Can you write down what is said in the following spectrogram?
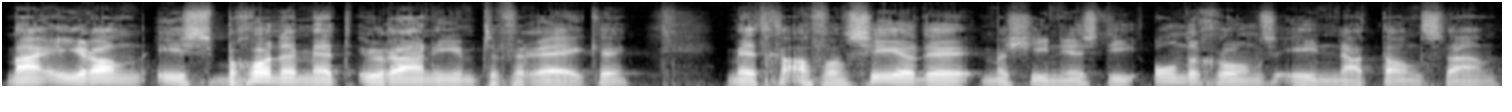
Maar Iran is begonnen met uranium te verrijken met geavanceerde machines die ondergronds in Natanz staan.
